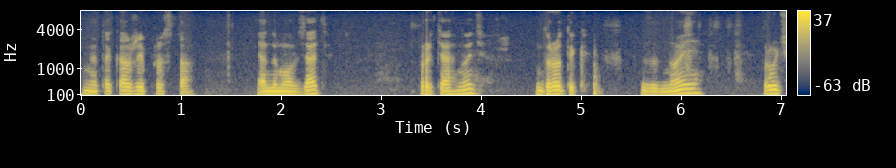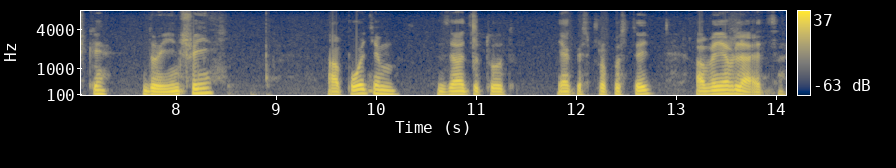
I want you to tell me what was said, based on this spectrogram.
не така вже й проста. Я думав взяти, протягнути дротик з одної ручки до іншої, а потім взяти тут, якось пропустити. А виявляється,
